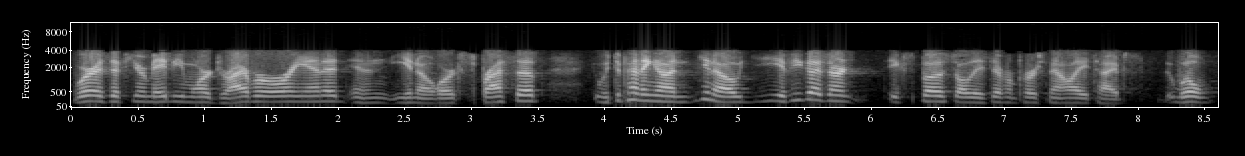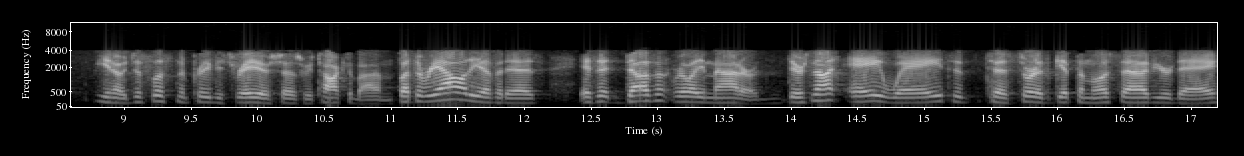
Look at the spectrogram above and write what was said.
Whereas if you're maybe more driver oriented and you know or expressive, depending on you know if you guys aren't exposed to all these different personality types, we'll you know just listen to previous radio shows we talked about them. But the reality of it is is it doesn't really matter. There's not a way to to sort of get the most out of your day.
